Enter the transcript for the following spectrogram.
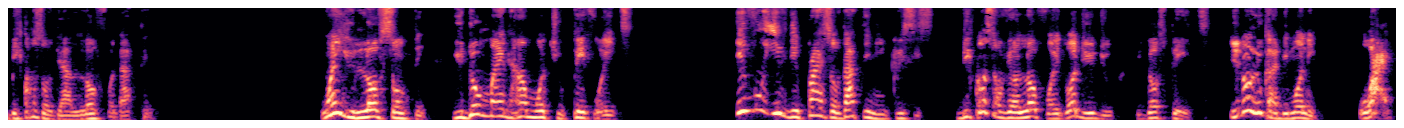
Because of their love for that thing. When you love something, you don't mind how much you pay for it. Even if the price of that thing increases, because of your love for it, what do you do? You just pay it. You don't look at the money. Why?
